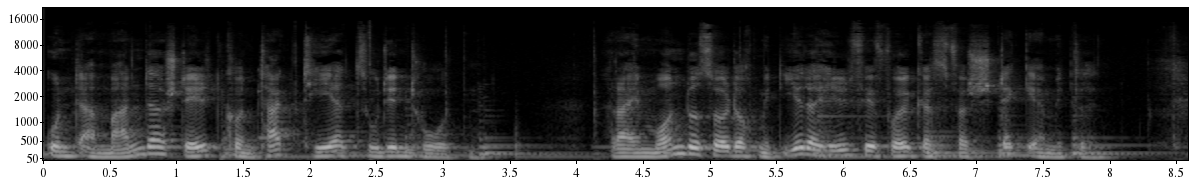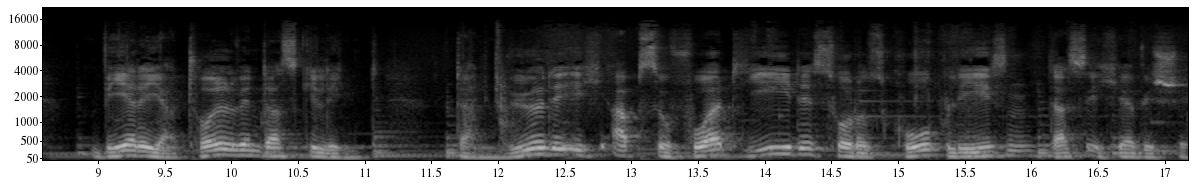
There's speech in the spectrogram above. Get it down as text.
Und Amanda stellt Kontakt her zu den Toten. Raimondo soll doch mit ihrer Hilfe Volkers Versteck ermitteln. Wäre ja toll, wenn das gelingt. Dann würde ich ab sofort jedes Horoskop lesen, das ich erwische.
